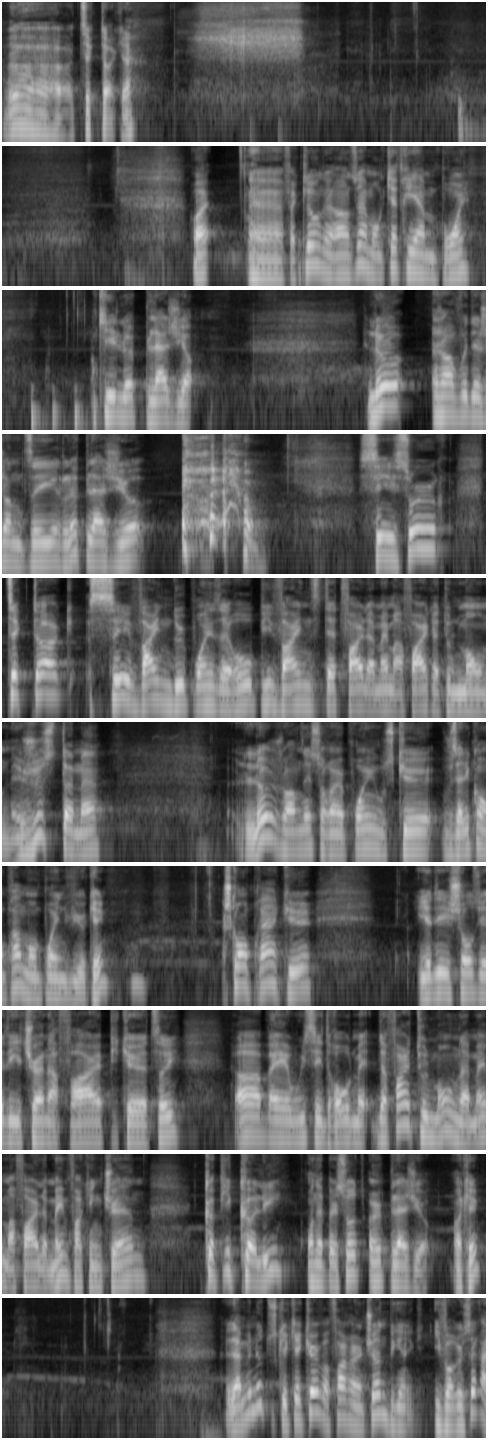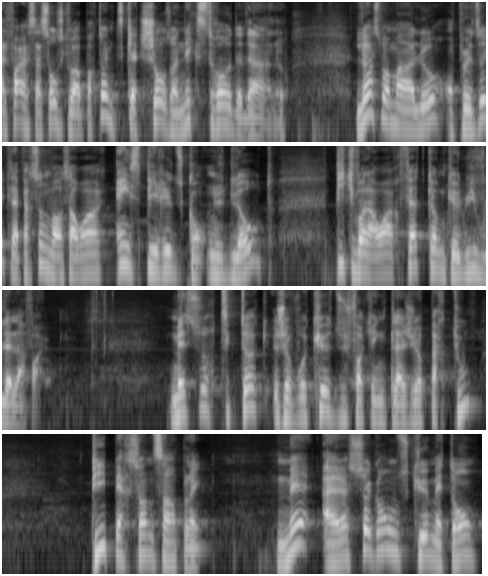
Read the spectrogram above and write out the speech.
Ah, TikTok, hein? Ouais. Euh, fait que là, on est rendu à mon quatrième point, qui est le plagiat. Là, j'en veux déjà me dire, le plagiat, c'est sûr, TikTok, c'est Vine 2.0, puis Vine, c'était de faire la même affaire que tout le monde. Mais justement, là, je vais en venir sur un point où ce que vous allez comprendre mon point de vue, OK? Je comprends que il y a des choses, il y a des trends à faire, puis que, tu sais, ah ben oui, c'est drôle, mais de faire tout le monde la même affaire, le même fucking trend, copier-coller, on appelle ça un plagiat, OK? La minute où quelqu'un va faire un trend, il va réussir à le faire à sa sauce, qui va apporter un petit quelque chose, un extra dedans. Là, là à ce moment-là, on peut dire que la personne va savoir inspirer du contenu de l'autre, puis qu'il va l'avoir fait comme que lui voulait la faire. Mais sur TikTok, je vois que du fucking plagiat partout, puis personne s'en plaint. Mais à la seconde que, mettons,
